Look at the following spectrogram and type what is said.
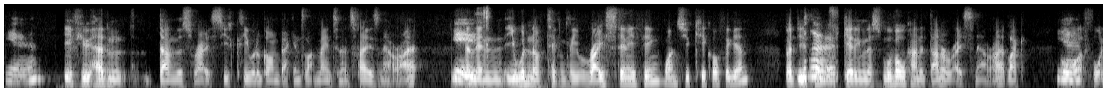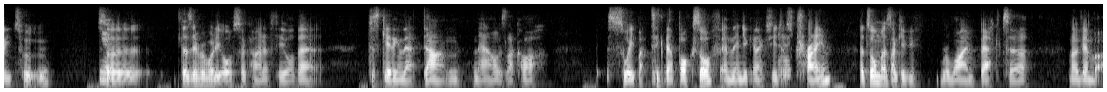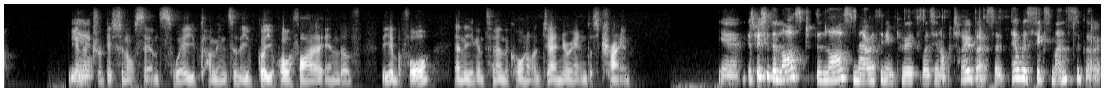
Yeah. if you hadn't done this race, you, you would have gone back into like maintenance phase now, right? Yes. And then you wouldn't have technically raced anything once you kick off again. But do you No. think getting this, we've all kind of done a race now, right? Like, yeah. or a 42. Yeah. So does everybody also kind of feel that just getting that done now is like, oh, sweet, like tick that box off, and then you can actually just train? It's almost like if you rewind back to November in a traditional sense, where you've come into, the, you've got your qualifier end of the year before, and then you can turn the corner on January and just train. Yeah, especially the last the last marathon in Perth was in October, so that was six months ago.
